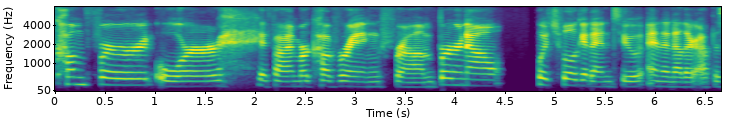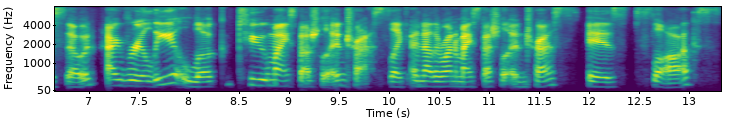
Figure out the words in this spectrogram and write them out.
comfort or if I'm recovering from burnout, which we'll get into in another episode, I really look to my special interests. Like another one of my special interests is sloths.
